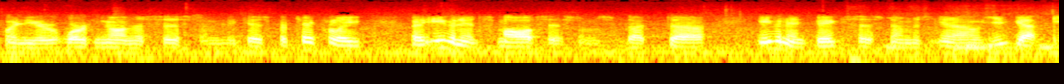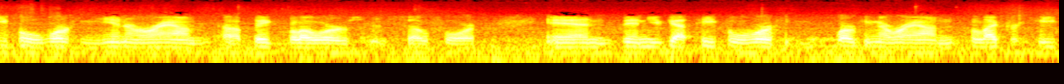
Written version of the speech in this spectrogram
when you're working on the system, because particularly uh, even in small systems, but uh, even in big systems, you know, you've got people working in and around uh, big blowers and so forth, and then you've got people working working around electric heat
